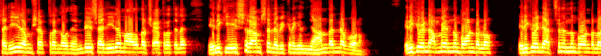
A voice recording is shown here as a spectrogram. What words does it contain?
ശരീരം ക്ഷേത്രം കവുന്ന എന്റെ ശരീരമാകുന്ന ക്ഷേത്രത്തിൽ എനിക്ക് ഈശ്വരാംശം ലഭിക്കണമെങ്കിൽ ഞാൻ തന്നെ പോകണം എനിക്ക് വേണ്ടി അമ്മ എന്നും പോകണ്ടല്ലോ? എനിക്ക് വേണ്ടി അച്ഛൻ എന്നും പോകണ്ടല്ലോ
